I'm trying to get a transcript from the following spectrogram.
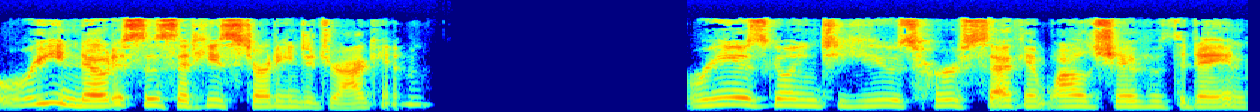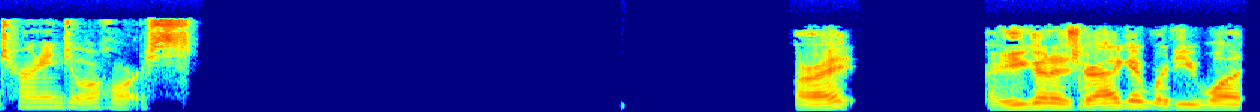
Ree notices that he's starting to drag him, Ree is going to use her second wild shape of the day and turn into a horse. All right. Are you going to drag him, or do you want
